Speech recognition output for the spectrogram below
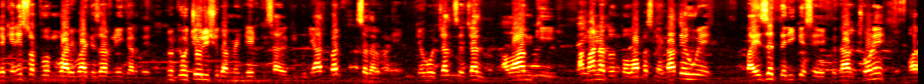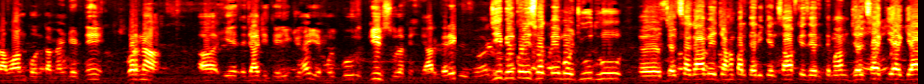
लेकिन इस वक्त वो मुबारकबाद डिजर्व नहीं करते क्योंकि वो चोरी शुदा मैंडेट की, बुनियाद पर सदर बने कि वो जल्द से जल्द आवाम की अमानत उनको वापस लौटाते हुए बाइज्जत तरीके से इकतदार छोड़ें और आवाम को उनका मैंडेट दें वरना ये एहतजाजी तहरीक जो है ये मुल्कगीर सूरत इख्तियार करे। जी बिल्कुल इस वक्त मैं मौजूद हूँ जलसागाह में जहाँ पर तहरीक इंसाफ के जेर तमाम जलसा किया गया।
